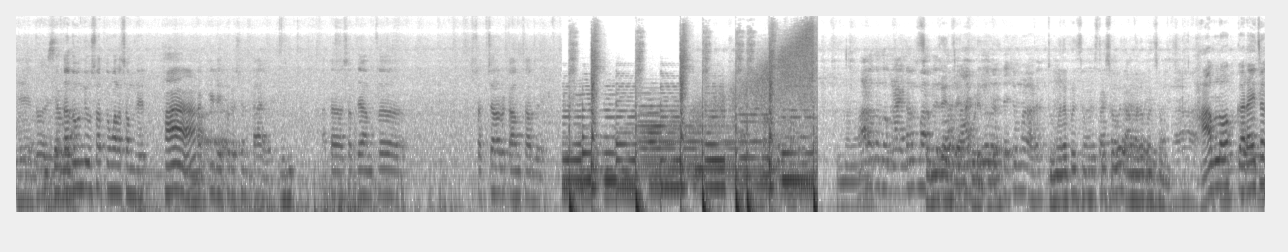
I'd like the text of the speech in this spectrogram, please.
हे दो- दोन दिवसात तुम्हाला समजेल. हा. नक्की डेकोरेशन काय आहे. आता सध्या आमचं स्ट्रक्चरवर काम चालू आहे. समजत जाईल पुढे पुढे. तुम्हाला पण समजते सोबत आम्हाला पण समजते हा ब्लॉग करायचं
